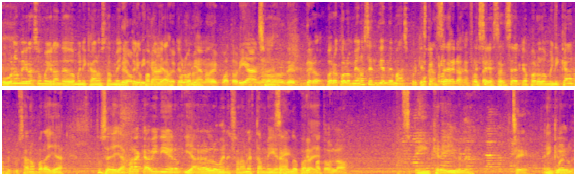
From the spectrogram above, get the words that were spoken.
Hubo una migración muy grande de dominicanos también. De Yo tengo dominicanos, familiares de fueron- colombianos, de ecuatorianos, Sí. de- de- pero, pero colombianos se entiende más porque, Porque están es frontera, cerca. es frontera, Sí, están sí. cerca, pero dominicanos que cruzaron para allá. Entonces de allá para acá vinieron y ahora los venezolanos están migrando sí, para allá. para todos lados. Es increíble. Sí. Es increíble.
